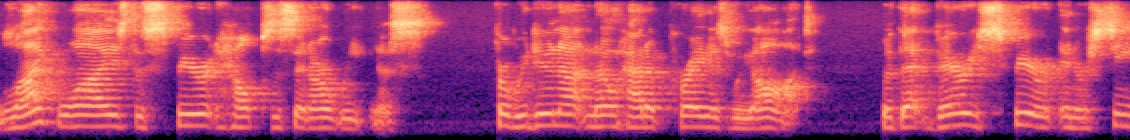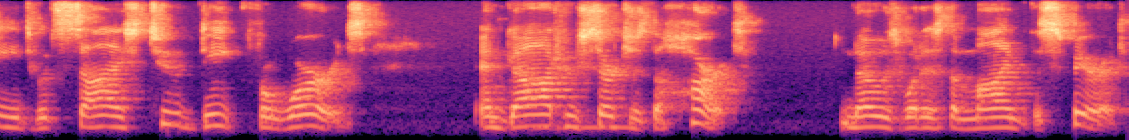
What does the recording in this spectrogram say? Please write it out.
Likewise, the Spirit helps us in our weakness, for we do not know how to pray as we ought, but that very Spirit intercedes with sighs too deep for words. And God, who searches the heart, knows what is the mind of the Spirit,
